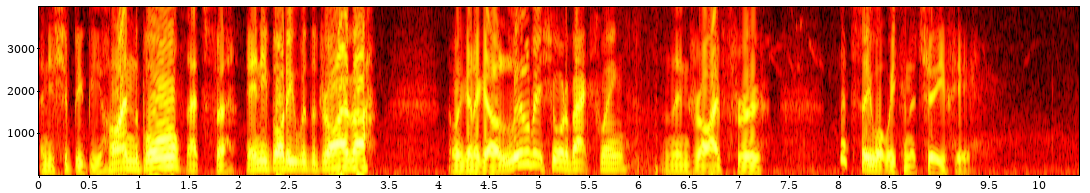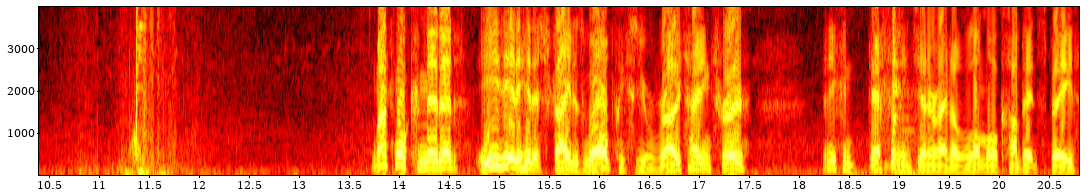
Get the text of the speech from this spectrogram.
and you should be behind the ball. That's for anybody with the driver. And we're going to go a little bit shorter backswing and then drive through. Let's see what we can achieve here. Much more committed, easier to hit it straight as well because you're rotating through and you can definitely generate a lot more clubhead speed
